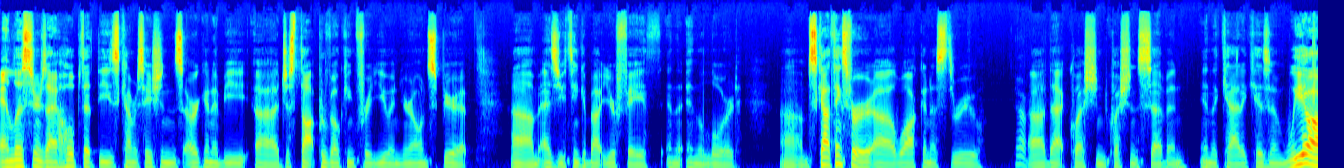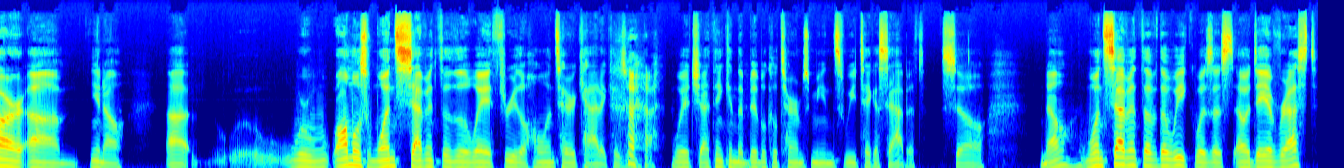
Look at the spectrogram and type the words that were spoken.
And listeners, I hope that these conversations are going to be uh, just thought provoking for you in your own spirit um, as you think about your faith in the, in the Lord. Um, Scott, thanks for uh, walking us through uh, that question, question seven in the Catechism. We are, um, you know, uh, we're almost one seventh of the way through the whole entire Catechism, which I think in the biblical terms means we take a Sabbath. So no, one seventh of the week was a, a day of rest.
